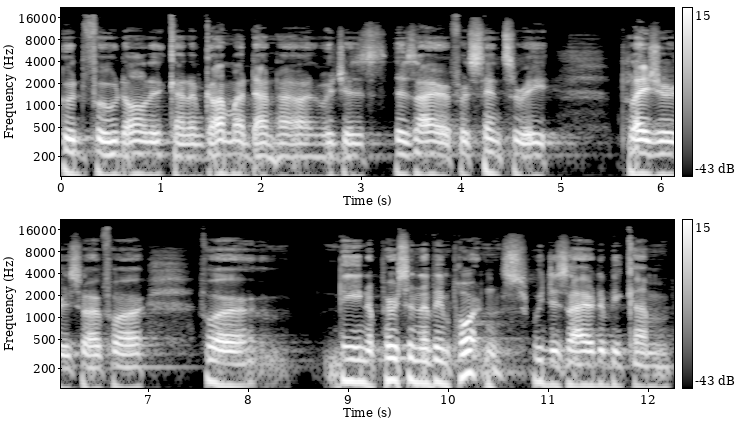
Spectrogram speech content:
good food, all that kind of tanha, which is desire for sensory pleasures or for for being a person of importance. We desire to become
